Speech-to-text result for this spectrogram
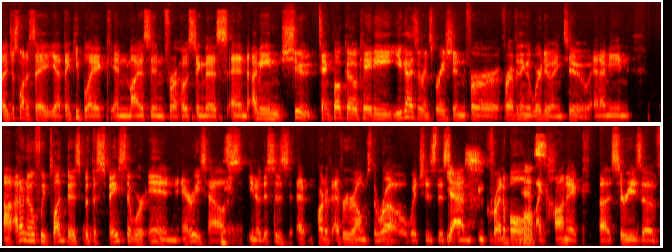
I just want to say, yeah, thank you, Blake and Myosin, for hosting this. And I mean, shoot, Tank Poco, Katie, you guys are inspiration for for everything that we're doing too. And I mean, uh, I don't know if we plug this, but the space that we're in, Aries House, you know, this is part of EveryRealm's the Row, which is this yes. incredible, yes. iconic uh, series of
